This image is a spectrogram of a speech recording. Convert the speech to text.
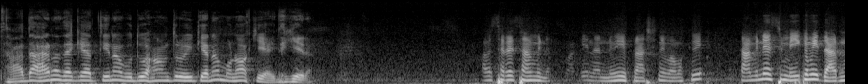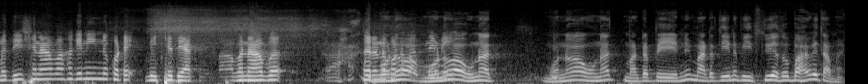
සාධාරණ දැකයක් තියෙනවා බුදුහාමුදුරුවෝ හිටියනම් මොනවා කියයිද කියලා. අවසරයි ස්වාමීන් වහන්සේ මගේ නෙවෙයි ප්‍රශ්නේ මම කිව්වේ ස්වාමීන් මේක මේ ධර්ම දේශනාව අහගෙන ඉන්නකොට වෙච්ච දෙයක් භාවනාව මොනවා මොනවා වුණත් මොනවා වුණත් මට පේන්නේ මට තියෙන පිස්සුවේ ස්වභාවය තමයි.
